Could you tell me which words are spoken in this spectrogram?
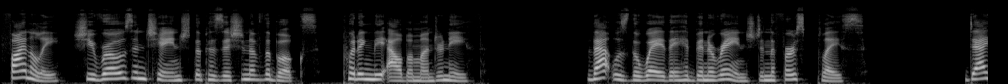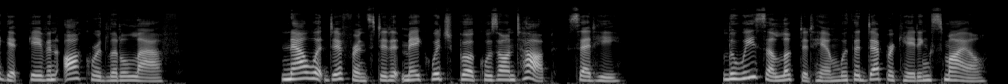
Finally, she rose and changed the position of the books, putting the album underneath. That was the way they had been arranged in the first place. Dagget gave an awkward little laugh. Now, what difference did it make which book was on top? said he. Louisa looked at him with a deprecating smile.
